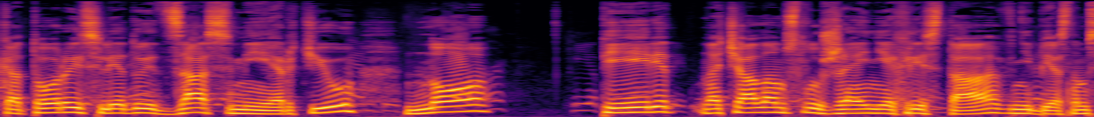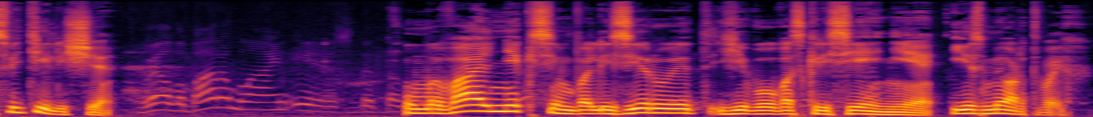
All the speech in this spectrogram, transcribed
который следует за смертью, но перед началом служения Христа в небесном святилище – Умывальник символизирует его воскресение из мертвых.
